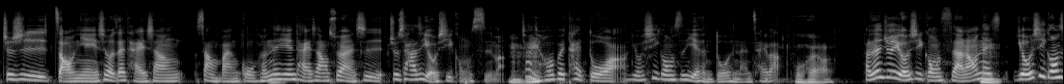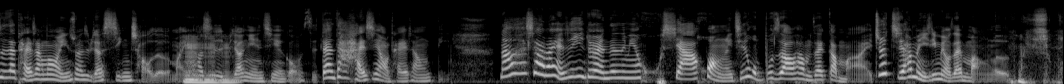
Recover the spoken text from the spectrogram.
就是早年也是有在台商上班过，可能那间台商虽然是就是他是游戏公司嘛，这样你会不会太多啊？游戏公司也很多，很难猜吧？不会啊，反正就是游戏公司啊，然后那游戏公司在台上那种已经算是比较新潮的了嘛，因为它是比较年轻的公司，但是它还是要有台商底。然后他下班也是一堆人在那边瞎晃哎、其实我不知道他们在干嘛哎、就其实他们已经没有在忙了，为什么？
